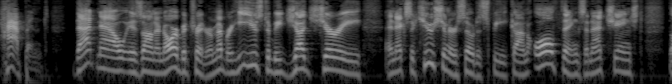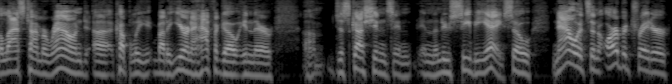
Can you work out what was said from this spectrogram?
happened. That now is on an arbitrator. Remember, he used to be judge, jury, and executioner, so to speak, on all things, and that changed the last time around, uh, a couple of about a year and a half ago, in their um, discussions in in the new CBA. So now it's an arbitrator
